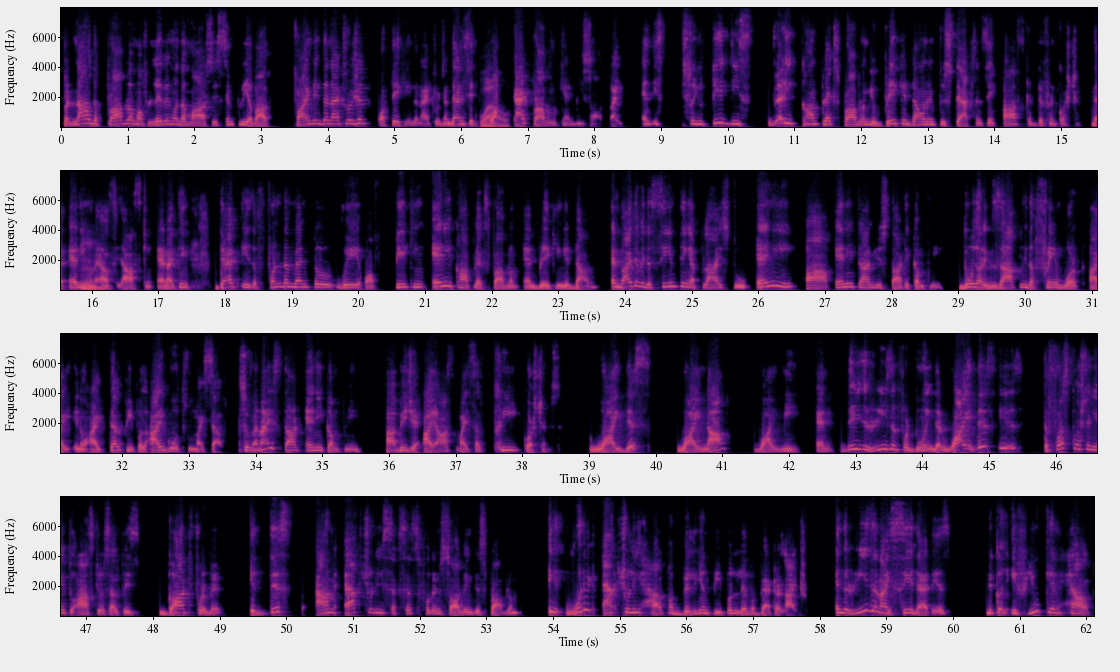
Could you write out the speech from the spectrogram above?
But now the problem of living on the Mars is simply about finding the nitrogen or taking the nitrogen. Then you say, wow. well, that problem can be solved, right? And so you take these very complex problem, you break it down into steps and say, ask a different question that anyone mm. else is asking. And I think that is a fundamental way of taking any complex problem and breaking it down. And by the way, the same thing applies to any uh, anytime you start a company. Those are exactly the framework I, you know, I tell people I go through myself. So when I start any company, uh, Bijay, I ask myself three questions: Why this? Why now? Why me? And there is a reason for doing that. Why this is the first question you have to ask yourself is God forbid, if this I'm actually successful in solving this problem, it, would it actually help a billion people live a better life? And the reason I say that is because if you can help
